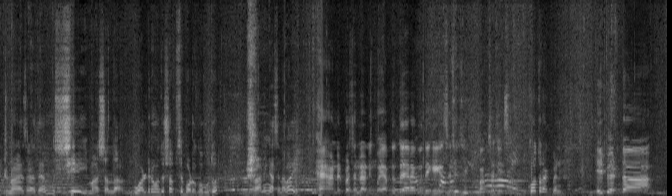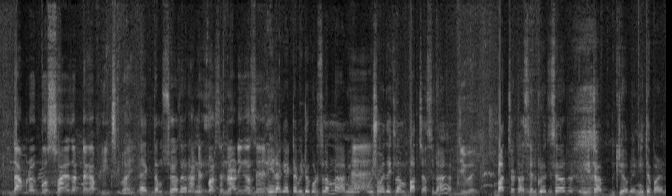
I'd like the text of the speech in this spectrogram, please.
একটু নাড়াচাড়া দেন সেই মাশাল্লাহ ওয়ার্ল্ডের মধ্যে সবচেয়ে বড় কবুতর রানিং আছে না ভাই? হ্যাঁ হান্ড্রেড পার্সেন্ট রানিং ভাই। আপনি তো এর আগে দেখে গেছেন জি, জি। বাচ্চা দিয়েছি। কত রাখবেন? এই পেয়ারটা দাম রাখব ছয় হাজার টাকা ফিক্সড ভাই। একদম ছয় হাজার। হান্ড্রেড পার্সেন্ট রানিং আছে। এর আগে একটা ভিডিও করছিলাম না আমি হ্যাঁ। ওই সময় দেখলাম বাচ্চা ছিল হ্যাঁ? জি ভাই। বাচ্চাটা সেল করে দিছে আর এটা বিক্রি হবে নিতে পারেন।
